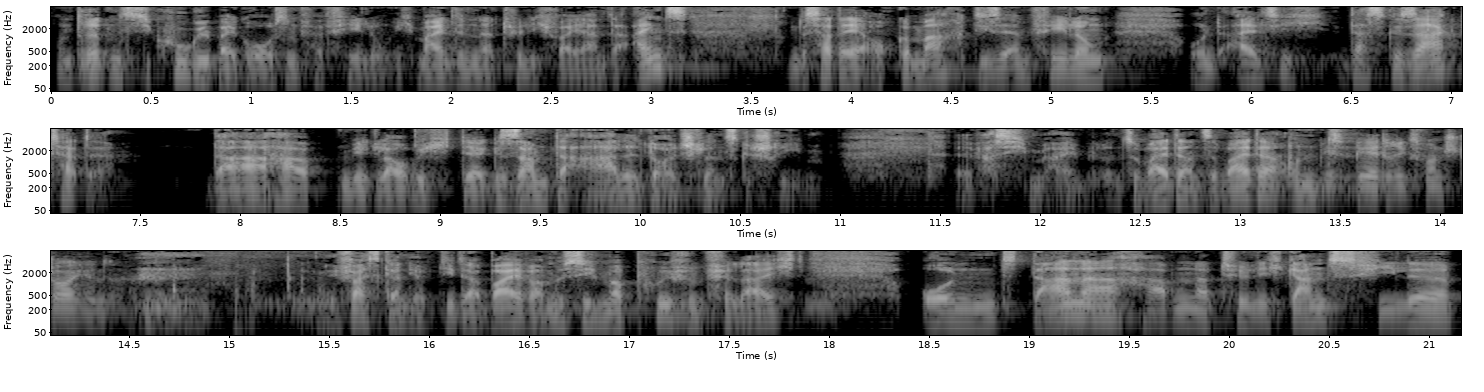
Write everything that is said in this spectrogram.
Und drittens die Kugel bei großen Verfehlungen. Ich meinte natürlich Variante eins Und das hat er ja auch gemacht, diese Empfehlung. Und als ich das gesagt hatte, da hat mir, glaube ich, der gesamte Adel Deutschlands geschrieben, äh, was ich mir einbild und so weiter und so weiter. Und Beatrix von Storch und so. Ich weiß gar nicht, ob die dabei war, müsste ich mal prüfen vielleicht. Und danach haben natürlich ganz viele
